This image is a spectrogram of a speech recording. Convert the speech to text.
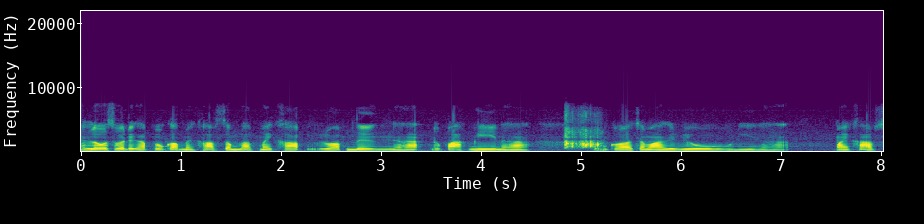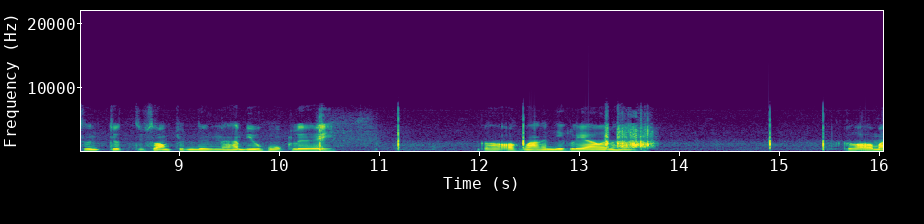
ฮัลโหล สวัสดีครับพบกับ Minecraft สำหรับ Minecraft อีกรอบหนึ่งนะฮะในภาคนี้นะฮะ ผมก็จะมารีวิวนี่นะฮะ Minecraft 0.12.1นะฮะบิว6เลย ก็ออกมากันอีกแล้วนะฮะ ก็ออกมา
